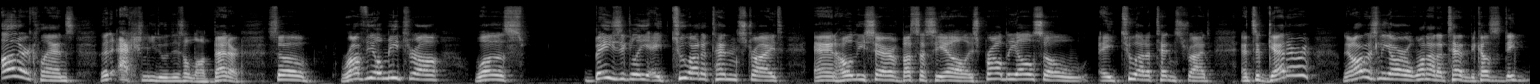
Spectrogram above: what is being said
other clans that actually do this a lot better. So, Rafael Mitra was basically a 2 out of 10 stride, and Holy Seraph Basaciel is probably also a 2 out of 10 stride. And together, they honestly are a 1 out of 10 because they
